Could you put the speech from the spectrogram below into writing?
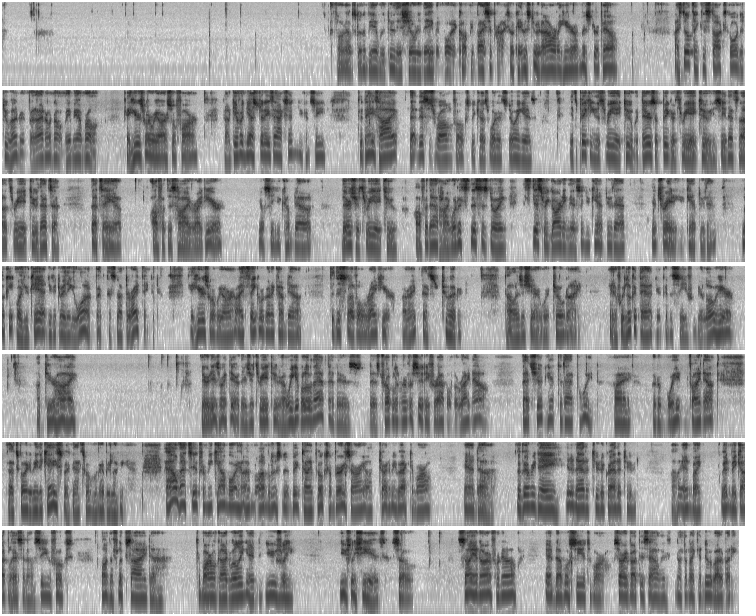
thought I was going to be able to do this show today, but boy, it caught me by surprise. Okay, let's do an hourly here on Mr. Apple. I still think this stock's going to 200, but I don't know. Maybe I'm wrong. Okay, here's where we are so far. Now, given yesterday's action, you can see today's high that this is wrong folks because what it's doing is it's picking the 382 but there's a bigger 382 you see that's not a 382 that's a that's a uh, off of this high right here you'll see you come down there's your 382 off of that high what it's this is doing it's disregarding this and you can't do that in trading you can't do that looking well you can't you can do anything you want but that's not the right thing to do okay here's where we are i think we're going to come down to this level right here. All right, that's $200 a share. We're at 209. And if we look at that, you're going to see from your low here up to your high. There it is right there. There's your 382. Now we get below that, then there's there's trouble in River City for Apple. But right now, that should get to that point. I'm going to wait and find out if that's going to be the case, but that's what we're going to be looking at. Al, that's it for me, cowboy. I'm I'm losing it big time, folks. I'm very sorry. I'll try to be back tomorrow, and uh, live every day in an attitude of gratitude. Uh, and by and may God bless. And I'll see you folks on the flip side uh, tomorrow, God willing. And usually, usually she is. So, sayonara for now, and uh, we'll see you tomorrow. Sorry about this, Al. There's nothing I can do about it, buddy.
